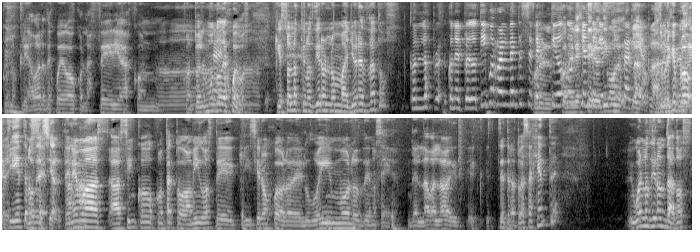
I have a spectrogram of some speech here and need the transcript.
con los creadores de juegos, con las ferias, con, Ah, con todo el mundo de juegos, que son los que nos dieron los mayores datos Con, los, pro- con el prototipo realmente se Con el- testeó con con, el gente que sí sabía. claro, claro. sea, por ejemplo, el cliente no sé, potencial. tenemos a, a cinco contactos o amigos de que hicieron juegos, los de ludoísmo, los de, no sé, del lado al lado, et- etcétera. Toda esa gente igual nos dieron datos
